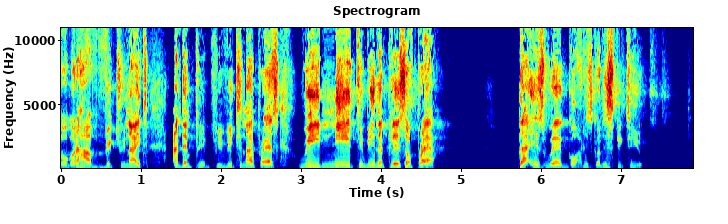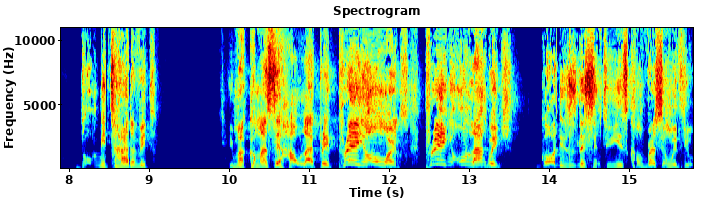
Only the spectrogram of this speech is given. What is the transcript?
we're going to have victory night and then pre victory night prayers. We need to be in a place of prayer. That is where God is going to speak to you. Don't be tired of it. You might come and say, How will I pray? Pray in your own words, pray in your own language. God is listening to you, He's conversing with you.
